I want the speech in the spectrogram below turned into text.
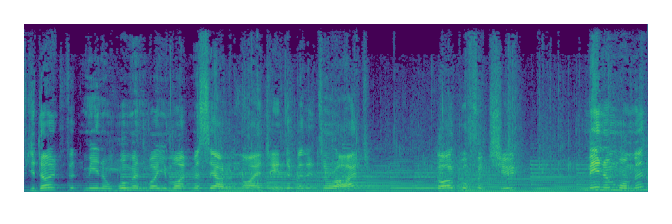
If you don't fit men and women, well, you might miss out on my agenda, but that's all right. God will fix you. Men and women,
